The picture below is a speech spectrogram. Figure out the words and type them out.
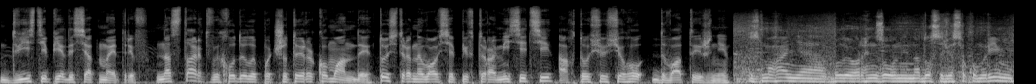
250 метрів. На старт виходили по 4 команди. Хтось тренувався півтора місяці, а хтось усього два тижні. Змагання були організовані на досить високому рівні.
